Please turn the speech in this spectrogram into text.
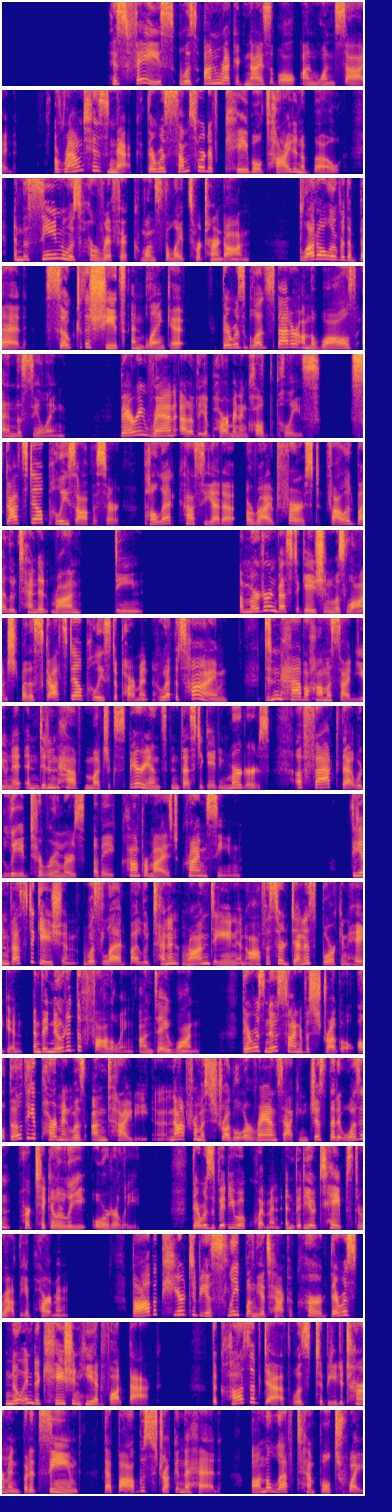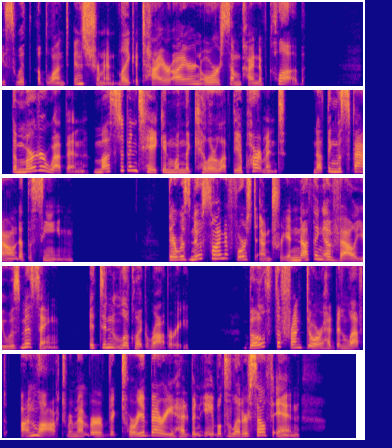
His face was unrecognizable on one side. Around his neck, there was some sort of cable tied in a bow, and the scene was horrific once the lights were turned on. Blood all over the bed, soaked the sheets and blanket. There was blood spatter on the walls and the ceiling. Berry ran out of the apartment and called the police. Scottsdale police officer Paulette Casieta arrived first, followed by Lieutenant Ron Dean. A murder investigation was launched by the Scottsdale Police Department, who at the time didn't have a homicide unit and didn't have much experience investigating murders, a fact that would lead to rumors of a compromised crime scene. The investigation was led by Lieutenant Ron Dean and Officer Dennis Borkenhagen, and they noted the following on day one. There was no sign of a struggle, although the apartment was untidy, not from a struggle or ransacking, just that it wasn't particularly orderly. There was video equipment and videotapes throughout the apartment. Bob appeared to be asleep when the attack occurred. There was no indication he had fought back. The cause of death was to be determined, but it seemed that Bob was struck in the head on the left temple twice with a blunt instrument, like a tire iron or some kind of club. The murder weapon must have been taken when the killer left the apartment. Nothing was found at the scene. There was no sign of forced entry and nothing of value was missing. It didn't look like a robbery. Both the front door had been left unlocked. Remember, Victoria Berry had been able to let herself in.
